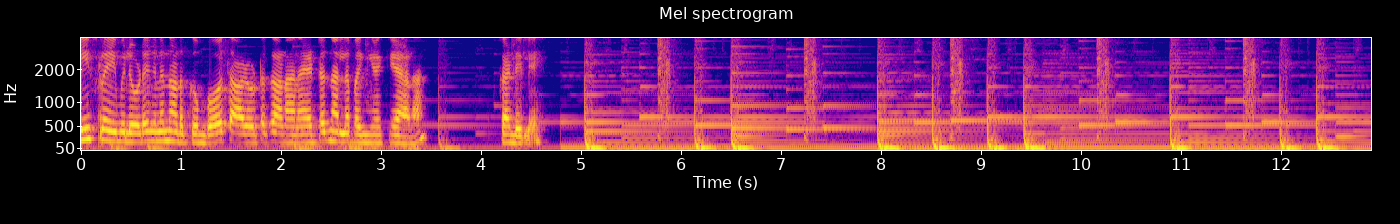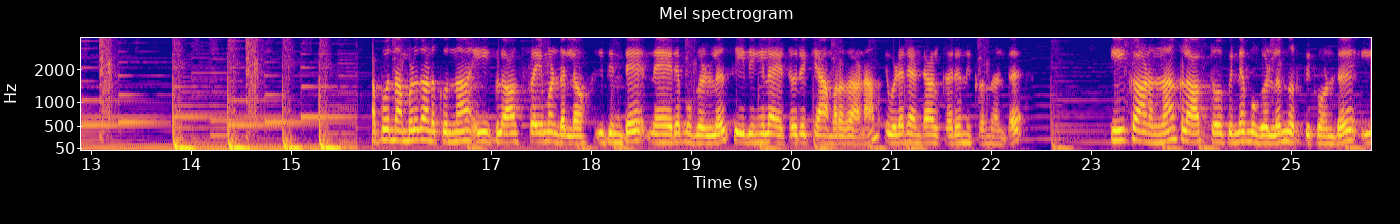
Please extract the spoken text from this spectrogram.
ഈ ഫ്രെയിമിലൂടെ ഇങ്ങനെ നടക്കുമ്പോൾ താഴോട്ട് കാണാനായിട്ട് നല്ല ഭംഗിയൊക്കെയാണ്. കണ്ടില്ലേ? അപ്പോൾ നമ്മൾ നടക്കുന്ന ഈ ഗ്ലാസ് ഫ്രെയിം ഉണ്ടല്ലോ. ഇതിന്റെ നേരെ മുകളിൽ സീലിങ്ങിലായിട്ട് ഒരു ക്യാമറ കാണാം. ഇവിടെ രണ്ടാൾക്കാർ നിൽക്കുന്നുണ്ട്. ഈ കാണുന്ന ഗ്ലാസ് ടോപ്പിന്റെ മുകളിൽ നിർത്തിക്കൊണ്ട് ഈ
